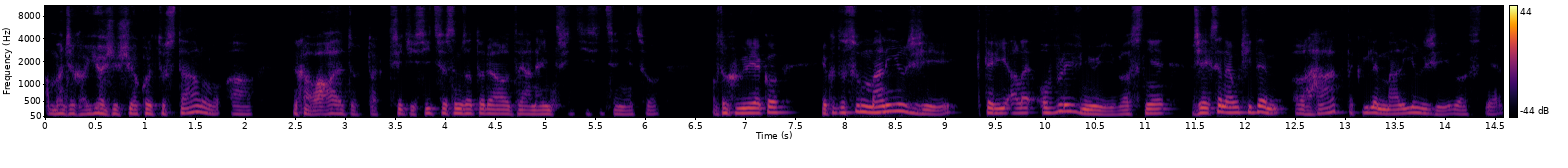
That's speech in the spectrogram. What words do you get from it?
a manželka, ježiš, kolik to stálo? A říká, ale to, tak tři tisíce jsem za to dal, to já nevím, tři tisíce něco. A v tu chvíli jako, jako to jsou malý lži, které ale ovlivňují vlastně, že jak se naučíte lhát takovýhle malý lži vlastně,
